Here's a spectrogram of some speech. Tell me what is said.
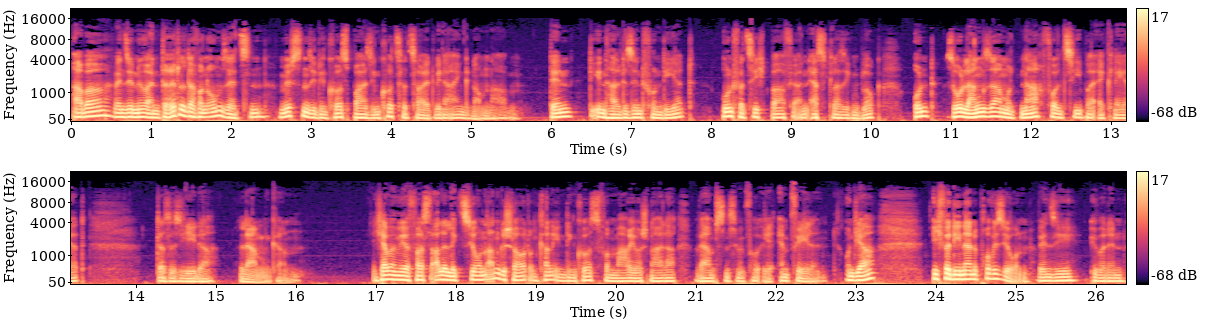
Aber wenn Sie nur ein Drittel davon umsetzen, müssten Sie den Kurspreis in kurzer Zeit wieder eingenommen haben. Denn die Inhalte sind fundiert, unverzichtbar für einen erstklassigen Blog und so langsam und nachvollziehbar erklärt, dass es jeder lernen kann. Ich habe mir fast alle Lektionen angeschaut und kann Ihnen den Kurs von Mario Schneider wärmstens empfehlen. Und ja, ich verdiene eine Provision, wenn Sie über den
